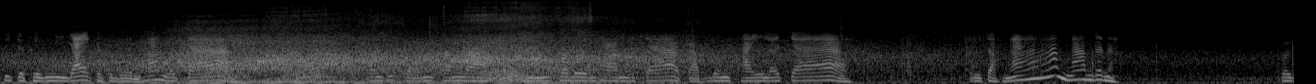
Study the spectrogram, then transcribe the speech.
ที่จะถึงมียายก็จะเดินทางแล้วจ้า วันที่สองธันวาคมนี้ก็เดินทางแล้วจ้ากลับดงไทยแล้วจ้า ดูจากงามงามด้วยนะเบิ่ง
